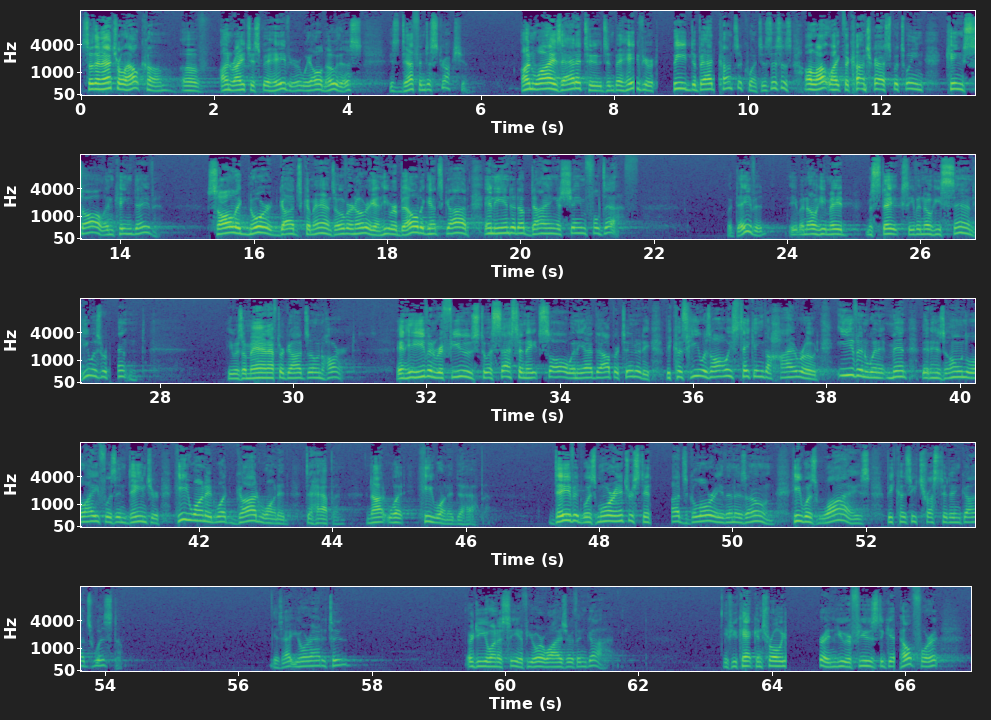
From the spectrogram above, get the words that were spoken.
So, the natural outcome of unrighteous behavior, we all know this, is death and destruction. Unwise attitudes and behavior lead to bad consequences. This is a lot like the contrast between King Saul and King David. Saul ignored God's commands over and over again. He rebelled against God and he ended up dying a shameful death. But David, even though he made mistakes, even though he sinned, he was repentant. He was a man after God's own heart. And he even refused to assassinate Saul when he had the opportunity because he was always taking the high road, even when it meant that his own life was in danger. He wanted what God wanted to happen, not what he wanted to happen. David was more interested in God's glory than his own. He was wise because he trusted in God's wisdom. Is that your attitude? Or do you want to see if you're wiser than God? If you can't control your anger and you refuse to get help for it,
